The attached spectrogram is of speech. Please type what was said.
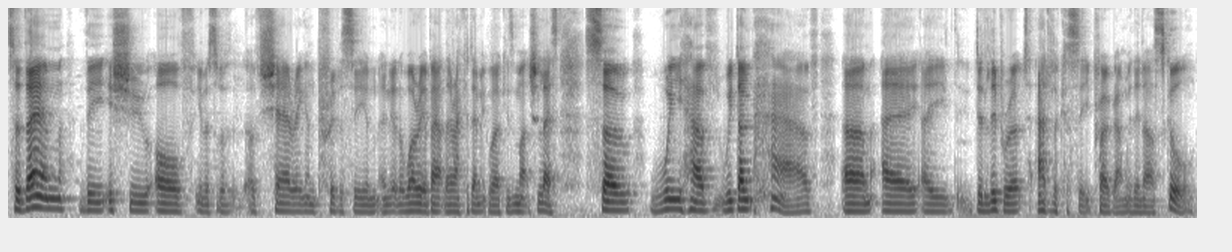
to them, the issue of you know sort of, of sharing and privacy and, and the worry about their academic work is much less. So we have we don't have um, a, a deliberate advocacy program within our school.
